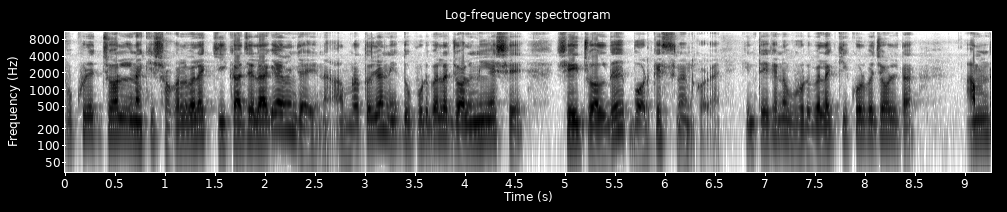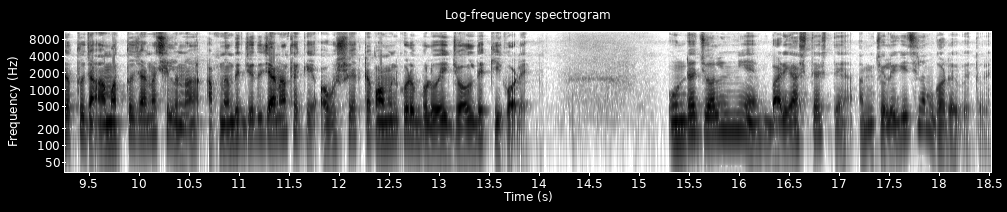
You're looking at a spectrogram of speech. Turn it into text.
পুকুরের জল নাকি সকালবেলা কি কাজে লাগে আমি জানি না। আমরা তো জানি দুপুরবেলা জল নিয়ে এসে সেই জল দিয়ে বরকে স্নান করায়। কিন্তু এখানে ভোরবেলা কি করবে জলটা? আমরা তো আমার তো জানা ছিল না। আপনাদের যদি জানা থাকে, অবশ্যই একটা কমেন্ট করে বলো এই জল দিয়ে কী করে। ওনরা জল নিয়ে বাড়ি আসতে আসতে আমি চলে গিয়েছিলাম ঘরের ভেতরে।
